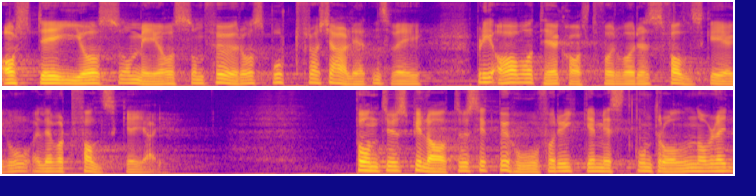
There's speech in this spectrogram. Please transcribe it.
Alt det i oss og med oss som fører oss bort fra kjærlighetens vei, blir av og til kalt for vårt falske ego eller vårt falske jeg. Pontius Pilatus sitt behov for å ikke miste kontrollen over den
